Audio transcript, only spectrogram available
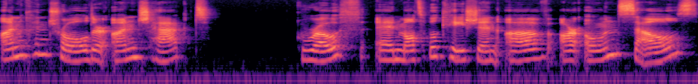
uncontrolled or unchecked growth and multiplication of our own cells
